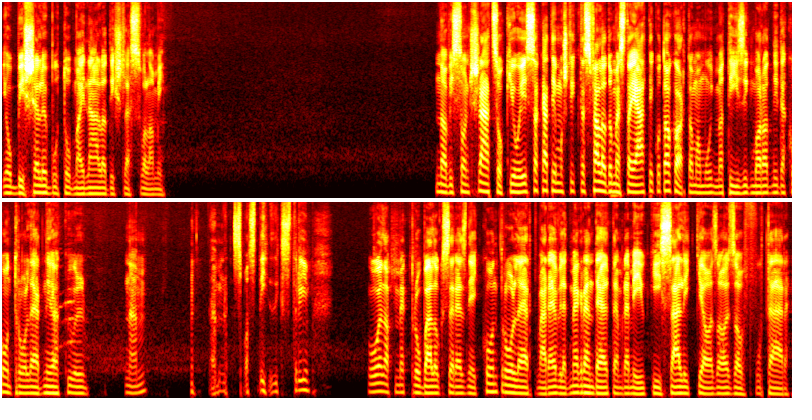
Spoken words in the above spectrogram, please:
Jobb is, előbb-utóbb majd nálad is lesz valami. Na viszont srácok, jó éjszakát, én most itt ezt feladom ezt a játékot, akartam amúgy ma tízig maradni, de kontroller nélkül nem. Nem lesz ma tízig stream. Holnap megpróbálok szerezni egy kontrollert, már elvileg megrendeltem, reméljük ki is szállítja az az a futár.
